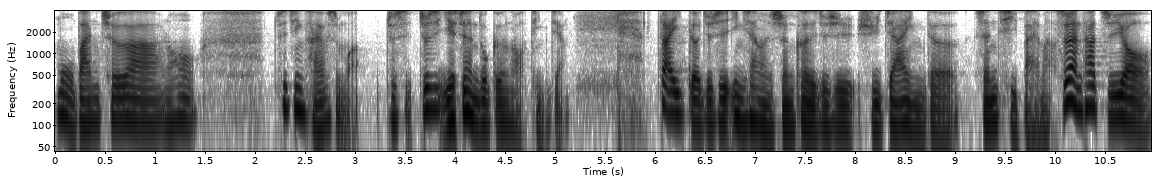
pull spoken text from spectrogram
末班车啊，然后最近还有什么，就是就是也是很多歌很好听这样。再一个就是印象很深刻的就是徐佳莹的《升起白马》，虽然它只有。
